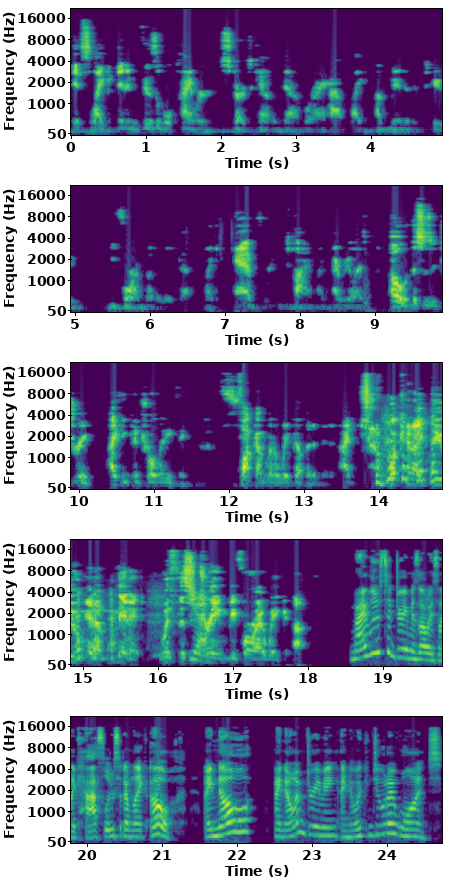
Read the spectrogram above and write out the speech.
it's like an invisible timer starts counting down where I have like a minute or two before I'm going to wake up. like every time. Like I realize, oh, this is a dream. I can control anything. Fuck, I'm going to wake up in a minute. I, what can I do in a minute with this Yeah. dream before I wake up? My lucid dream is always like half lucid. I'm like, oh, I know, I know I'm dreaming. I know I can do what I want.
